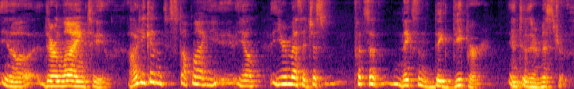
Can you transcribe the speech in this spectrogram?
you know, they're lying to you, how do you get them to stop lying? You, you know, your method just puts a makes them dig deeper into their mistruth,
